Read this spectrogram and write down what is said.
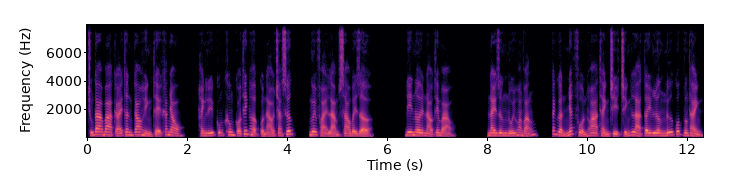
Chúng ta ba cái thân cao hình thể khác nhau, hành lý cũng không có thích hợp quần áo trang sức, ngươi phải làm sao bây giờ? Đi nơi nào thêm vào? Nay rừng núi hoang vắng, cách gần nhất phồn hoa thành trì chính là Tây Lương nữ quốc Vương Thành.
